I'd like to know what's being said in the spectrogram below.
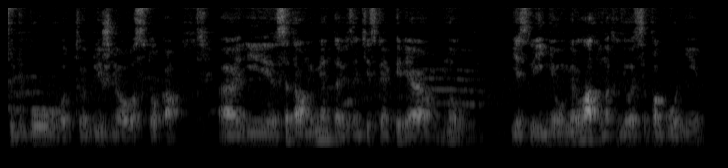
судьбу вот Ближнего Востока. А, и с этого момента Византийская империя, ну, если и не умерла, то находилась в агонии.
